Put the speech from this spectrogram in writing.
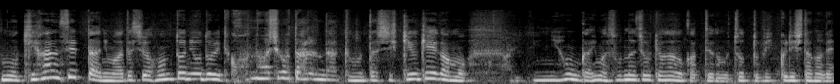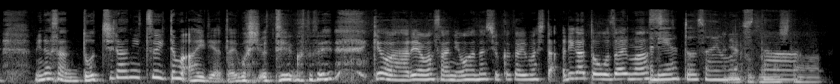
もう規範セッターにも私は本当に驚いてこんなお仕事あるんだと思ったし子宮頸がんも日本が今そんな状況なのかっていうのもちょっとびっくりしたので皆さんどちらについてもアイデア大募集ということで今日は春山さんにお話を伺いました。ありがとうございます。ありがとうございました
